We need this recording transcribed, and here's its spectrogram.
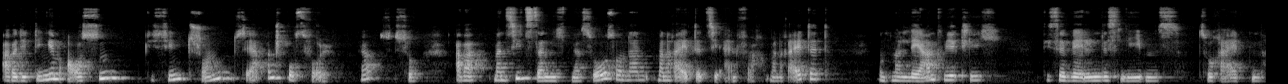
Aber die Dinge im Außen, die sind schon sehr anspruchsvoll. Ja, so. Aber man sieht es dann nicht mehr so, sondern man reitet sie einfach. Man reitet und man lernt wirklich diese Wellen des Lebens zu reiten.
